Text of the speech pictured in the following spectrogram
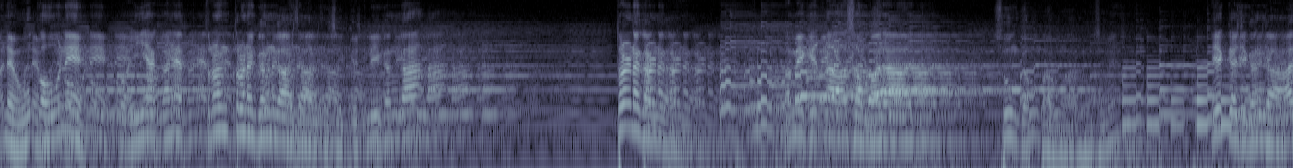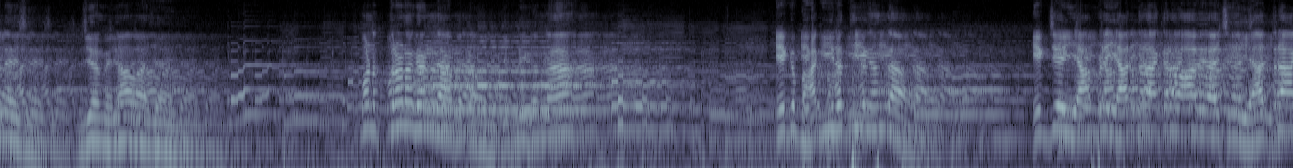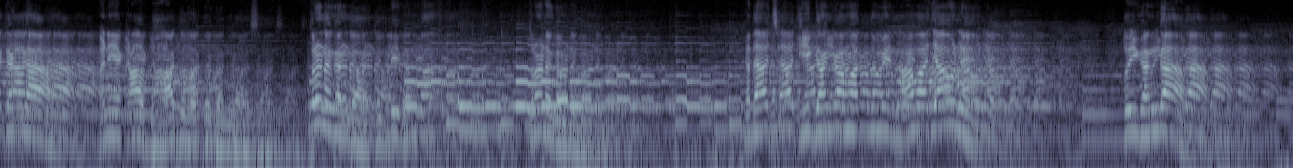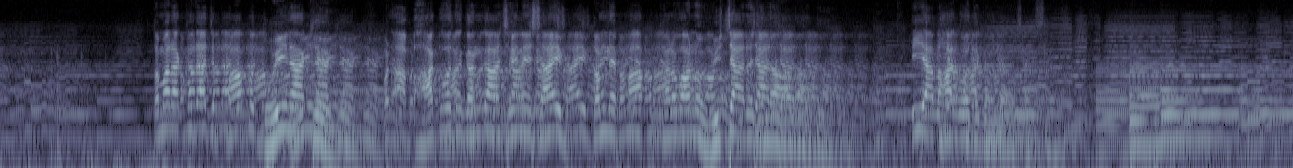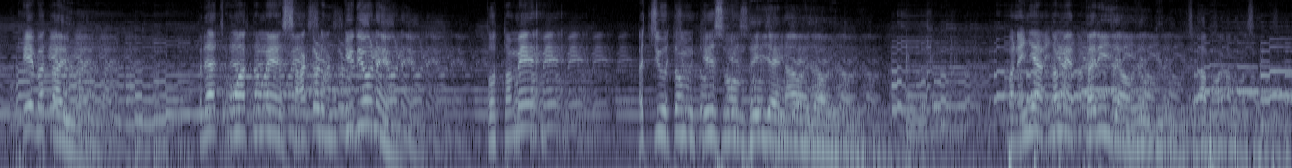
અને હું કહું ને, તો અહીંયા કને ત્રણ ત્રણ ગંગા ચાલે છે. કેટલી ગંગા? ત્રણ ગંગા. તમે કેટલા હશો, મહારાજ, શું ગપ્પા મારો છો? એક જ ગંગા હાલે છે, જે અમે નાવા જાય. પણ ત્રણ ગંગા બતાવે, કેટલી ગંગા? એક ભાગીરથી ગંગા. એક જે આપણે યાત્રા કરવા આવ્યા છીએ, યાત્રા ગંગા અને એક આ ભાગવત ગંગા છે. ત્રણ ગંગા, કેટલી ગંગા? ત્રણ ગંગા. કદાચ એ ગંગામાં તમે નાવા જાઓ ને, તો એ ગંગા તમારા કદાચ પાપ ધોઈ નાખે, પણ આ ભાગવત ગંગા છે ને સાહેબ, તમને પાપ કરવાનો વિચાર જ ના આવે. એ આ ભાગવત ગંગા છે. એ બતાવ્યું. કદાચ હું તમે સાંકળ મૂકી દો ને, તો તમે અચ્યુતમ કેશવમ થઈ જાય નાવા જાઓ પણ અહીંયા તમે તરી જાઓ એવું કીધું આ ભાગવત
